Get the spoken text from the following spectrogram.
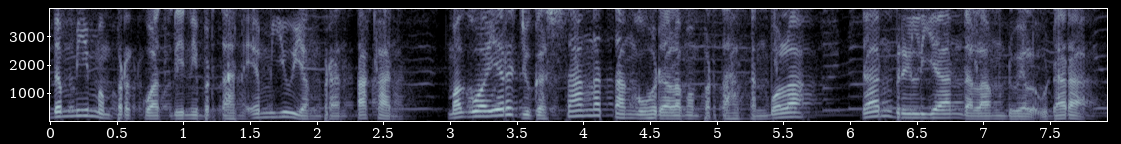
demi memperkuat lini bertahan MU yang berantakan. Maguire juga sangat tangguh dalam mempertahankan bola dan brilian dalam duel udara.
